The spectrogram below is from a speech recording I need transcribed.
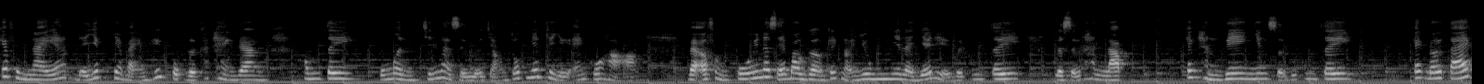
Cái phần này á, để giúp cho bạn thuyết phục được khách hàng rằng công ty của mình chính là sự lựa chọn tốt nhất cho dự án của họ. Và ở phần cuối nó sẽ bao gồm các nội dung như là giới thiệu về công ty, lịch sử thành lập, các thành viên nhân sự của công ty, các đối tác,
